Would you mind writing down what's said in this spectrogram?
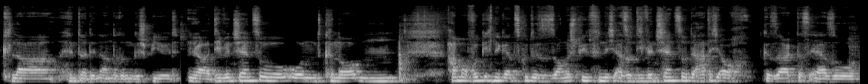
klar hinter den anderen gespielt. Ja, die Vincenzo und Connaughton haben auch wirklich eine ganz gute Saison gespielt, finde ich. Also die Vincenzo, da hatte ich auch gesagt, dass er so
